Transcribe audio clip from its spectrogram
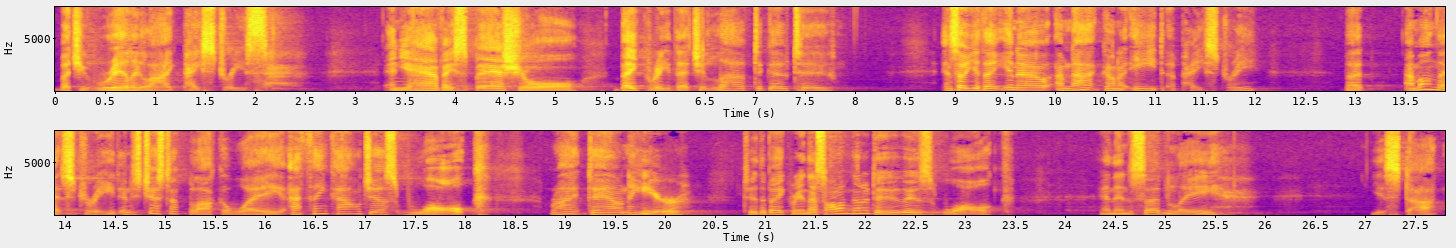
but you really like pastries. And you have a special bakery that you love to go to. And so you think, you know, I'm not going to eat a pastry, but I'm on that street and it's just a block away. I think I'll just walk right down here to the bakery. And that's all I'm going to do is walk. And then suddenly you stop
